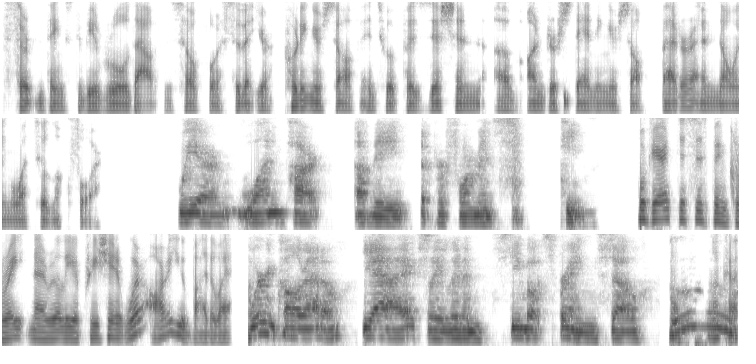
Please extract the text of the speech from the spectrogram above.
certain things to be ruled out and so forth so that you're putting yourself into a position of understanding yourself better and knowing what to look for. We are one part of the, the performance team well, Garrett, this has been great and I really appreciate it. Where are you, by the way? We're in Colorado. Yeah, I actually live in Steamboat Springs. So, oh, Ooh, okay.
